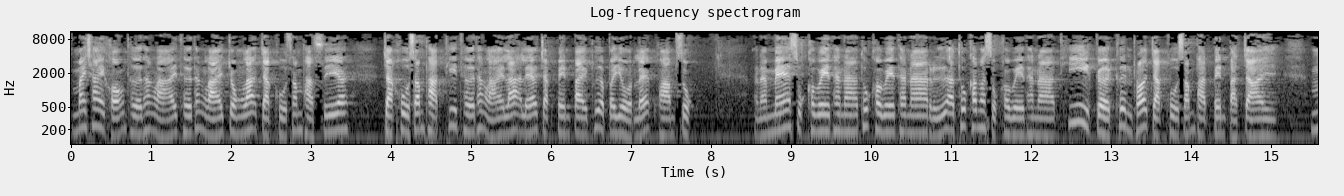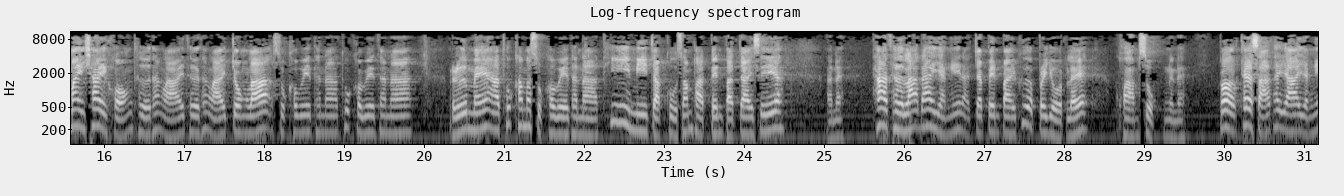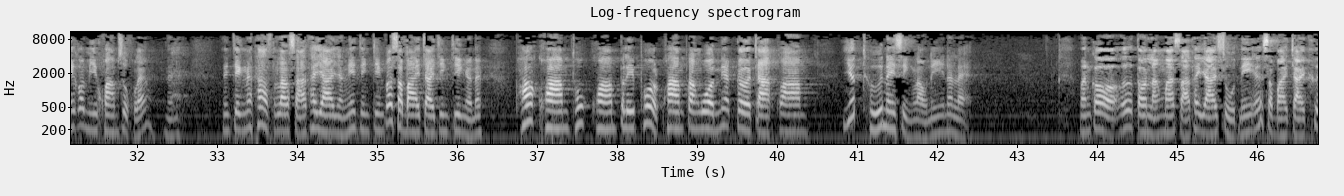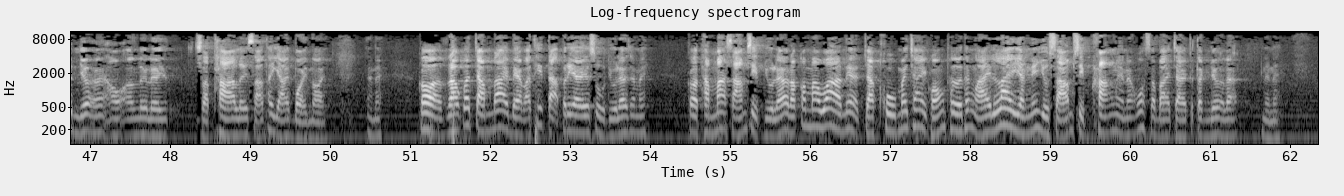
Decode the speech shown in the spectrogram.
ไม่ใช่ของเธอทั้งหลาย เธอทั้งหลายจงละจักขูสัมผัสเสีย จักขูสัมผัสที่เธอทั้งหลายละแล้วจะเป็นไปเพื่อประโยชน์และความสุขนะแม้สุขเวทนาทุกขเวทนา หรืออทุกขมสุขเวทนาที่เกิดขึ้น เพราะจักขูสัมผัสเป็นปัจจัย ไม่ใช่ของเธอทั้งหลาย เธอทั้งหลายจงละสุขเวทนา ทุกขเวทนา หรือแม้อทุกขมสุขเวทนาที่มีจักขูสัมผัสเป็นปัจจัยเสียนนะถ้าเธอละได้อย่างนี้นะจะเป็นไปเพื่อประโยชน์และความสุขเนี่ยนะก็แค่สาธยายอย่างนี้ก็มีความสุขแล้วนะ จริงๆนะถ้าเราสาธยายอย่างนี้จริง ๆ ก็สบายใจจริงๆอะนะเพราะความทุกข์ความปริโภทความกังวลเนี่ยเกิดจากความยึดถือในสิ่งเหล่านี้นั่นแหละ มันก็เออตอนหลังมาสาธยายสูตรนี้เออสบายใจขึ้นเยอะเอาเอาเลยเลยศรัทธาเลยสาธยายบ่อยหน่อยนะก็เราก็จำได้แบบอธิตะปริยสูตรอยู่แล้วใช่ไหมก็ธรรมะสามสิบอยู่แล้ว เราก็มาว่าเนี่ยจากครูไม่ใช่ของเธอทั้งหลายไล่อย่างนี้อยู่สามสิบครั้งเนี่ยนะโอ้สบายใจไปตั้งเยอะแล้วเนี่ยนะ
